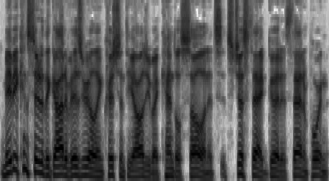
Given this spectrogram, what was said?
maybe consider The God of Israel and Christian Theology by Kendall Soulen. It's it's just that good. It's that important.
